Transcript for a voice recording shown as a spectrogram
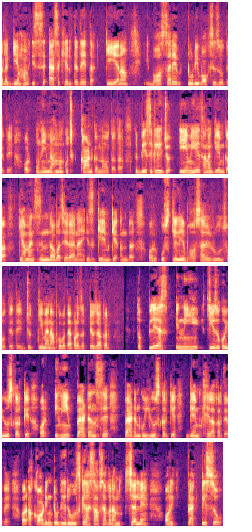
मतलब गेम हम इससे ऐसे खेलते थे कि है ना, बहुत सारे टू डी बॉक्सेज होते थे और उन्हीं में हमें कुछ कांड करना होता था। तो बेसिकली जो एम ये था ना गेम का, कि हमें ज़िंदा बचे रहना है इस गेम के अंदर। और उसके लिए बहुत सारे रूल्स होते थे, जो कि मैंने आपको बताया, पढ़ सकते हो जाकर। तो प्लेयर्स इन्हीं चीज़ों को यूज़ करके और इन्हीं पैटर्न से पैटर्न को यूज़ करके गेम खेला करते थे। और अकॉर्डिंग टू दी रूल्स के हिसाब से अगर हम चलें और प्रैक्टिस हो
